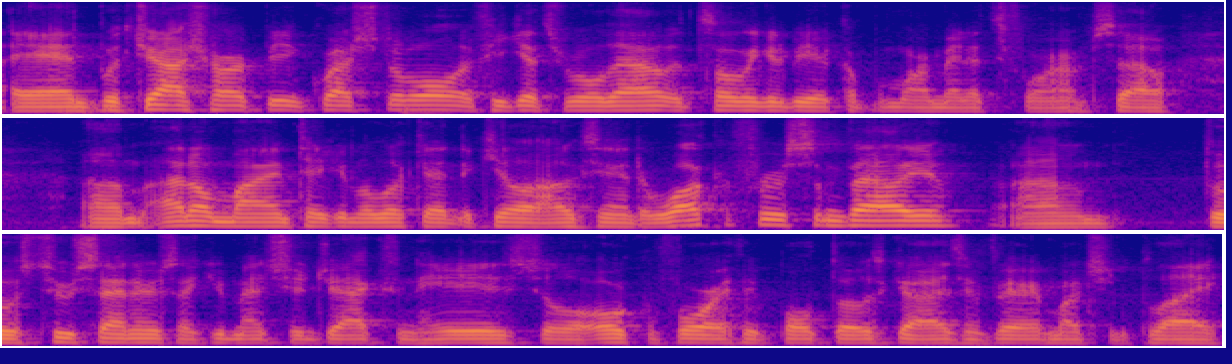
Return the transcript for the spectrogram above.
And with Josh Hart being questionable, if he gets ruled out, it's only going to be a couple more minutes for him. So um, I don't mind taking a look at Nickeil Alexander Walker for some value. Um, those two centers, like you mentioned, Jaxson Hayes, Jahlil Okafor, I think both those guys are very much in play.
